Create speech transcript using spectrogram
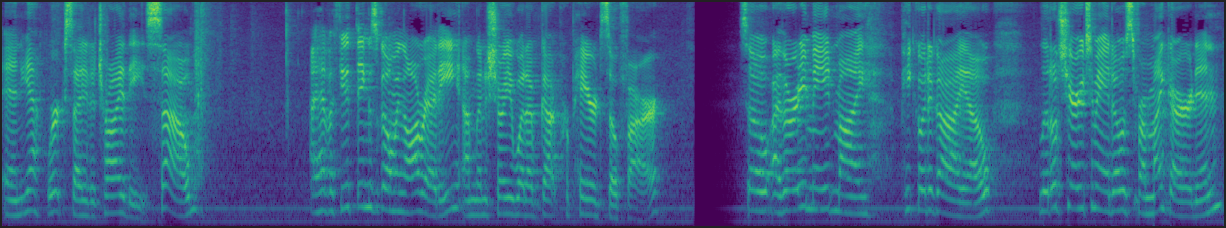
And yeah, we're excited to try these. So I have a few things going already. I'm gonna show you what I've got prepared so far. So I've already made my pico de gallo little cherry tomatoes from my garden,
